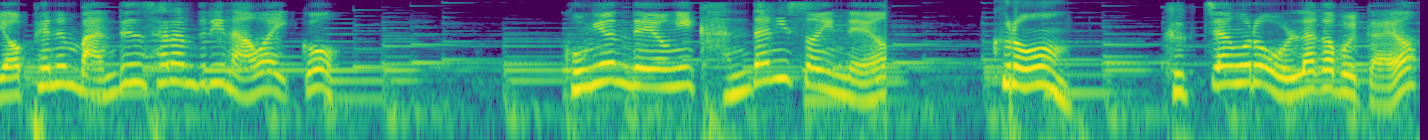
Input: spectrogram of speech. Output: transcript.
옆에는 만든 사람들이 나와 있고 공연 내용이 간단히 써 있네요. 그럼 극장으로 올라가 볼까요?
